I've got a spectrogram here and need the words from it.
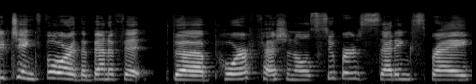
Reaching for the Benefit the POREfessional super setting spray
